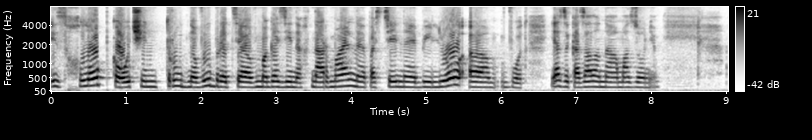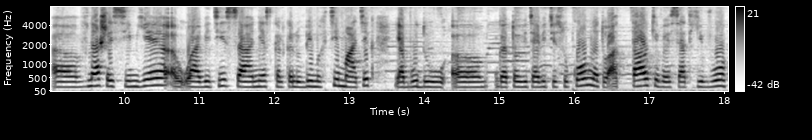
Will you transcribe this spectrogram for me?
из хлопка очень трудно выбрать э, в магазинах нормальное постельное белье. Э, вот, я заказала на Амазоне. В нашей семье э, у Аветиса несколько любимых тематик. Я буду э, готовить Аветису комнату, отталкиваясь от его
